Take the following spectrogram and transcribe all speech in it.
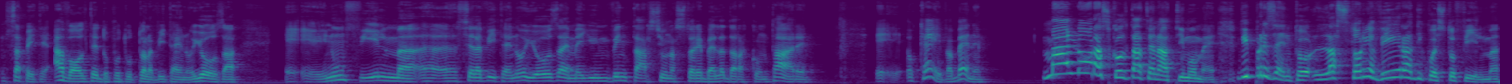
Sapete, a volte dopo tutto la vita è noiosa. E in un film, eh, se la vita è noiosa, è meglio inventarsi una storia bella da raccontare. E ok, va bene. Ma allora ascoltate un attimo me, vi presento la storia vera di questo film,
